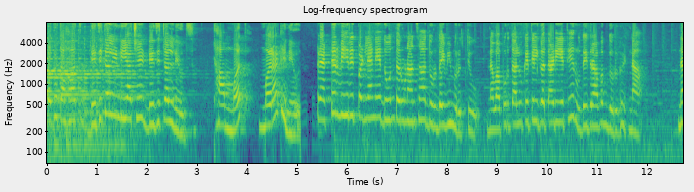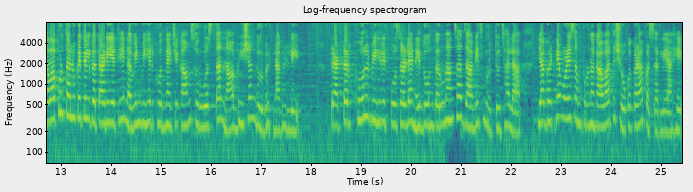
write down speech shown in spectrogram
बघूत आहात डिजिटल इंडियाचे डिजिटल न्यूज. ठाम मत मराठी न्यूज. ट्रॅक्टर विहिरीत पडल्याने दोन तरुणांचा दुर्दैवी मृत्यू. नवापूर तालुक्यातील गताडी येथे हृदयद्रावक दुर्घटना. नवापूर तालुक्यातील गताडी येथे नवीन विहीर खोदण्याचे काम सुरू असताना भीषण दुर्घटना घडली. ट्रॅक्टर खोल विहिरीत कोसळल्याने दोन तरुणांचा जागीच मृत्यू झाला. या घटनेमुळे संपूर्ण गावात शोककळा पसरली आहे.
